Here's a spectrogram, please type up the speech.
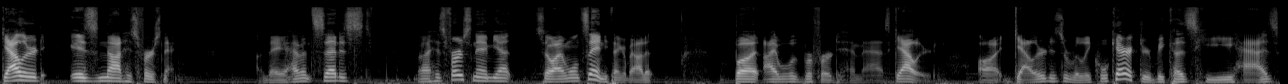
Galliard is not his first name. They haven't said his uh, his first name yet, so I won't say anything about it. But I will refer to him as Galliard. Uh, Galliard is a really cool character because he has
